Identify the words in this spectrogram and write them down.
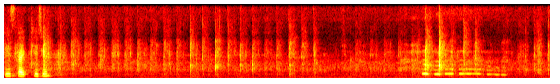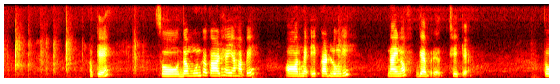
प्लीज़ गाइड कीजिए। ओके। सो द मून का कार्ड है यहाँ पे और मैं एक कार्ड लूँगी नाइन ऑफ़ गैब्रियल ठीक है। तो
